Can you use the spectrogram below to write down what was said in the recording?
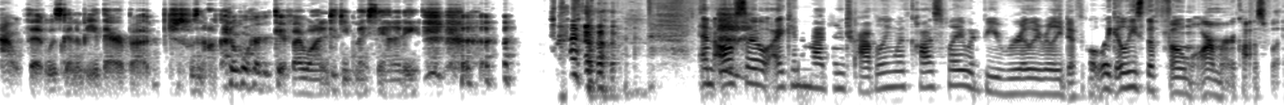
outfit was going to be there, but just was not going to work if I wanted to keep my sanity. And also, I can imagine traveling with cosplay would be really, really difficult. Like at least the foam armor cosplay.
